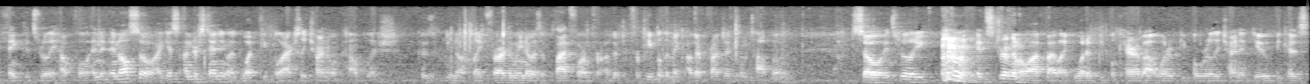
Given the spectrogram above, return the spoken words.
I think it's really helpful. And, and also, I guess, understanding like what people are actually trying to accomplish. Because, you know, like for Arduino as a platform for other, for people to make other projects on top of. So it's really, it's driven a lot by like what do people care about, what are people really trying to do, because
